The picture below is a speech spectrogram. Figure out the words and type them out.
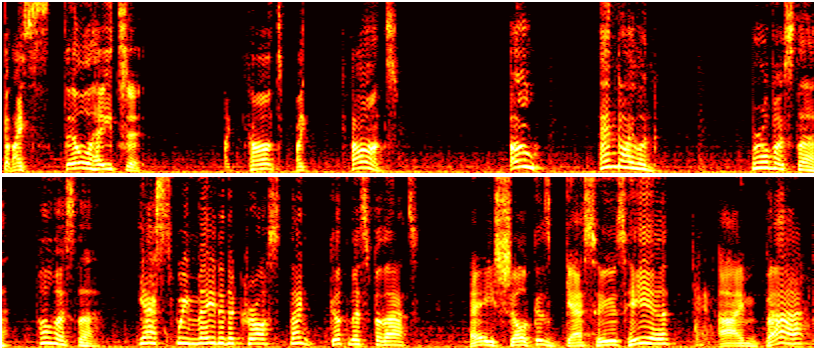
but I still hate it. I can't, I can't. Oh! End Island! We're almost there. Almost there. Yes, we made it across. Thank goodness for that. Hey, Shulkers, guess who's here? I'm back.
